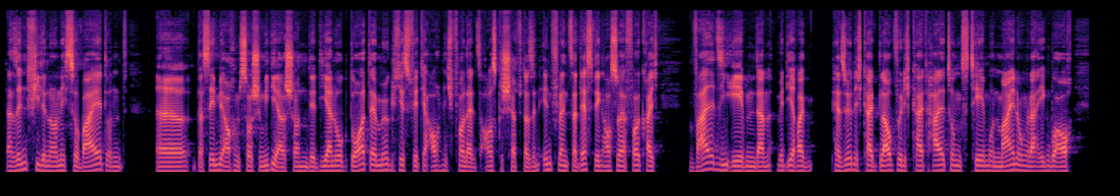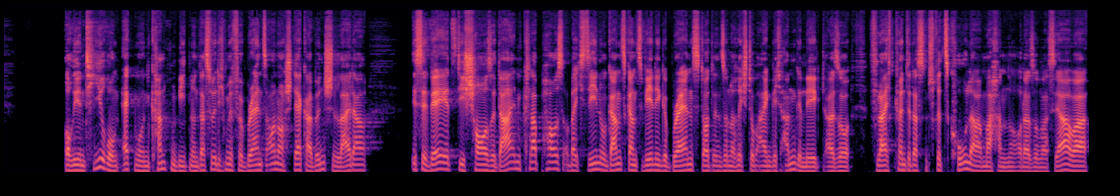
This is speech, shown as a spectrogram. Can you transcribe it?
da sind viele noch nicht so weit und äh, das sehen wir auch im Social Media schon. Der Dialog dort, der möglich ist, wird ja auch nicht vollends ausgeschöpft. Da sind Influencer deswegen auch so erfolgreich, weil sie eben dann mit ihrer Persönlichkeit, Glaubwürdigkeit, Haltungsthemen und Meinungen da irgendwo auch Orientierung, Ecken und Kanten bieten. Und das würde ich mir für Brands auch noch stärker wünschen. Leider wäre jetzt die Chance da in Clubhouse, aber ich sehe nur ganz, ganz wenige Brands dort in so eine Richtung eigentlich angelegt. Also vielleicht könnte das ein Fritz Cola machen oder sowas, ja, aber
